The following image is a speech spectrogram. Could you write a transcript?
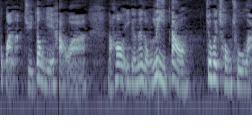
不管啦，举动也好啊，然后一个那种力道就会冲出来。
